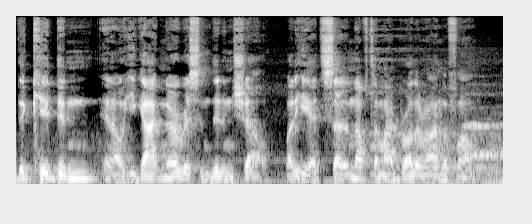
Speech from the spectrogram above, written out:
the kid didn't, you know, he got nervous and didn't show, but he had said enough to my brother on the phone.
